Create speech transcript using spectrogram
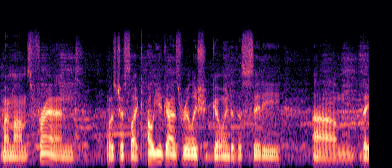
my mom's friend was just like, "Oh, you guys really should go into the city." Um, they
